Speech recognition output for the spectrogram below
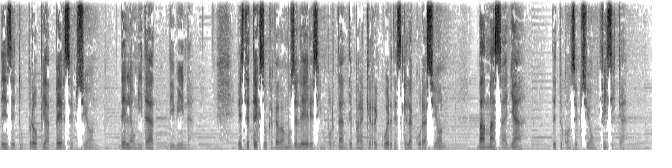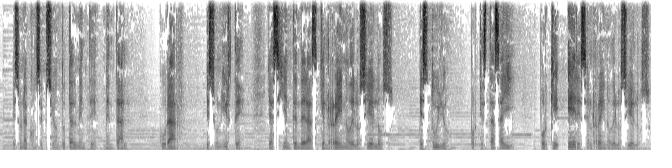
desde tu propia percepción de la unidad divina. Este texto que acabamos de leer es importante para que recuerdes que la curación va más allá de tu concepción física. Es una concepción totalmente mental. Curar es unirte y así entenderás que el reino de los cielos es tuyo porque estás ahí, porque eres el reino de los cielos.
